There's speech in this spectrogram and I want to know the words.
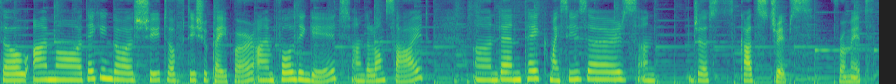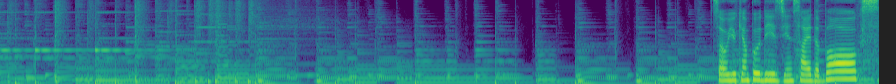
So I'm uh, taking a sheet of tissue paper, I'm folding it on the long side and then take my scissors and just cut strips from it. So you can put these inside the box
